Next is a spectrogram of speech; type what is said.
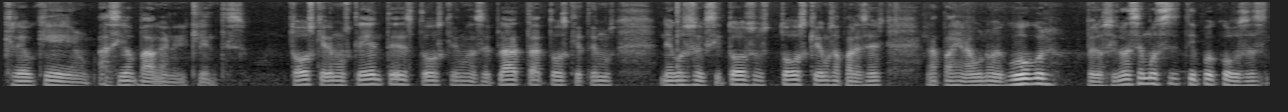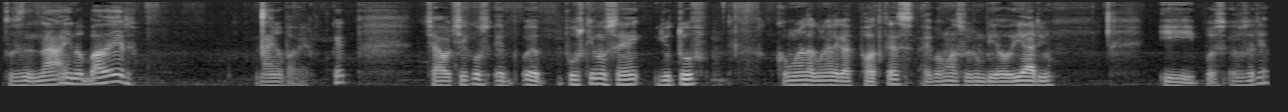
creo que así van a ganar clientes. Todos queremos clientes, todos queremos hacer plata, todos queremos negocios exitosos, todos queremos aparecer en la página 1 de Google. Pero si no hacemos ese tipo de cosas, entonces nadie nos va a ver. Nadie nos va a ver. ¿okay? Chao chicos, eh, eh, búsquenos en YouTube como la Laguna Legal Podcast. Ahí vamos a subir un video diario. Y pues eso sería.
